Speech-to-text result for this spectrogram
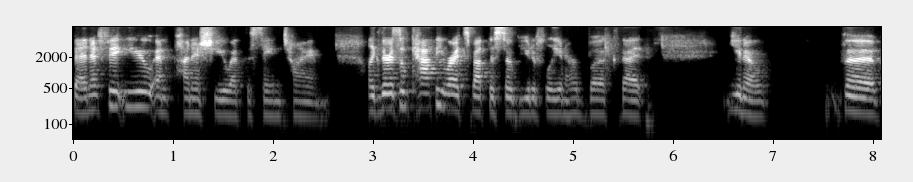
benefit you and punish you at the same time. Like there's a Cathy writes about this so beautifully in her book that, you know, the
